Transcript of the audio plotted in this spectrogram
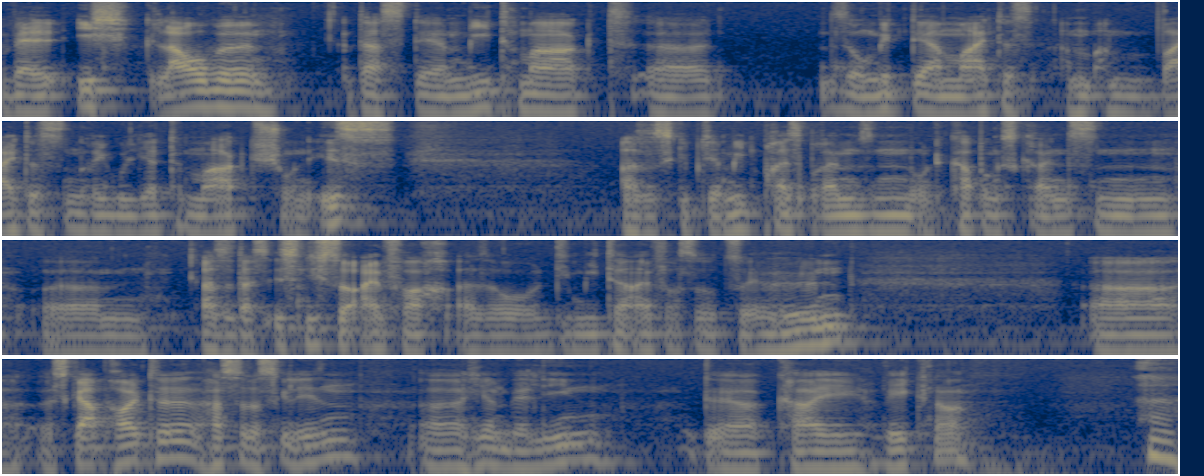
weil ich glaube, dass der Mietmarkt äh, somit der am, am weitesten regulierte Markt schon ist. Also es gibt ja Mietpreisbremsen und Kappungsgrenzen. Ähm, also das ist nicht so einfach, also die Miete einfach so zu erhöhen. Äh, es gab heute, hast du das gelesen, äh, hier in Berlin, der Kai Wegner. Ah,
